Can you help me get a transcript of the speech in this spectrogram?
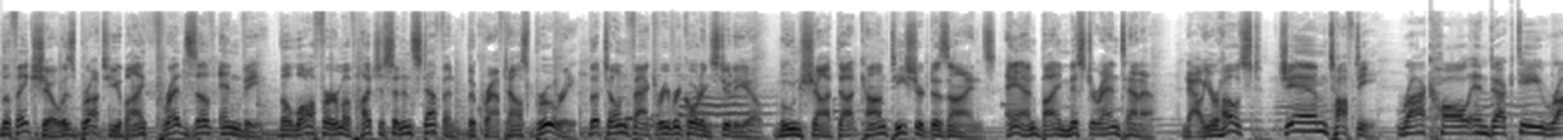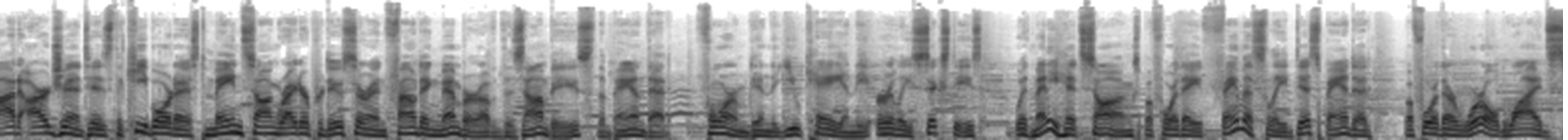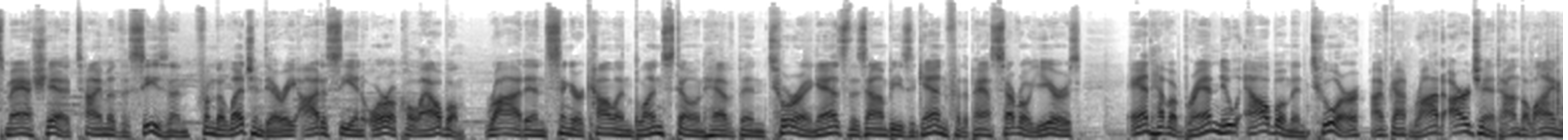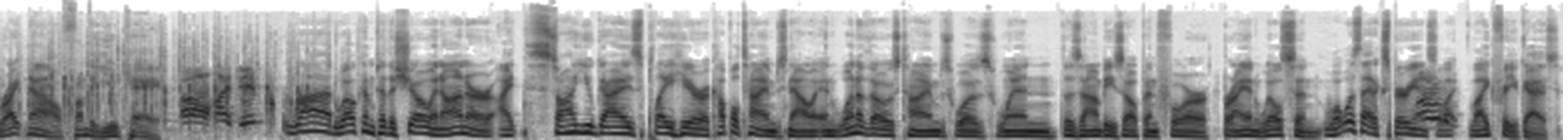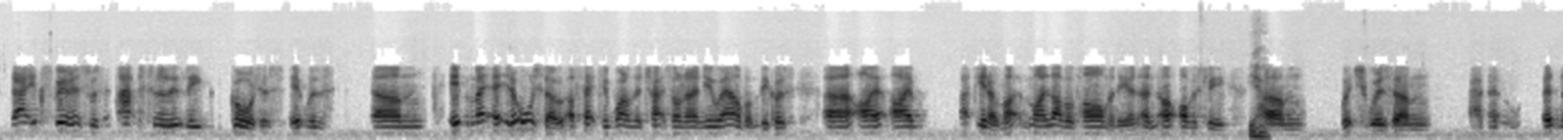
The Fake Show is brought to you by Threads of Envy, the law firm of Hutchison and Steffen, the Craft House Brewery, the Tone Factory Recording Studio, Moonshot.com T-shirt designs, and by Mr. Antenna. Now your host, Jim Tofte. Rock Hall inductee Rod Argent is the keyboardist, main songwriter, producer, and founding member of The Zombies, the band that formed in the UK in the early 60s with many hit songs before they famously disbanded before their worldwide smash hit Time of the Season from the legendary Odessey and Oracle album. Rod and singer Colin Blunstone have been touring as the Zombies again for the past several years and have a brand new album and tour. I've got Rod Argent on the line right now from the UK. Oh, hi, Jim. Rod, welcome to the show in honor. I saw you guys play here a couple times now, and one of those times was when the Zombies opened for Brian Wilson. What was that experience Oh. li- like for you guys? That experience was absolutely gorgeous. It was. Um, it it also affected one of the tracks on our new album because uh, I, I, you know, my, my love of harmony and, and obviously, Yeah. um, which was um, uh,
